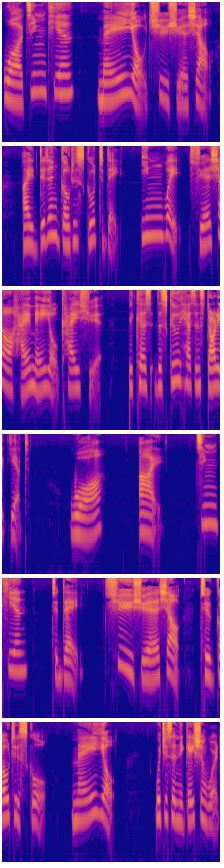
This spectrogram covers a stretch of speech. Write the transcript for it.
我今天没有去学校。I didn't go to school today，因为学校还没有开学。Because the school hasn't started yet。我，I，今天，today，去学校，to go to school，没有，which is a negation word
